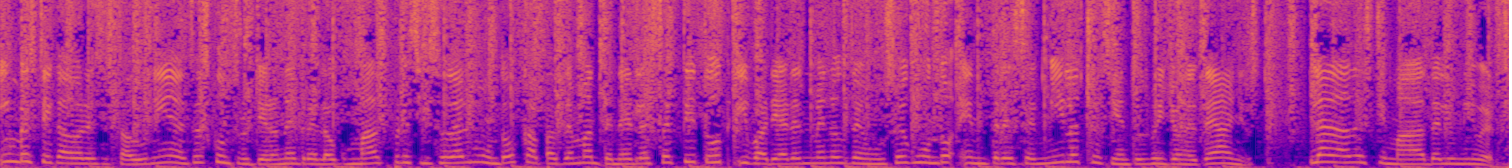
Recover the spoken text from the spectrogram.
Investigadores estadounidenses construyeron el reloj más preciso del mundo, capaz de mantener la exactitud y variar en menos de un segundo en 13.800 millones de años, la edad estimada del universo.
